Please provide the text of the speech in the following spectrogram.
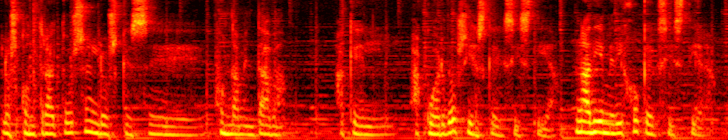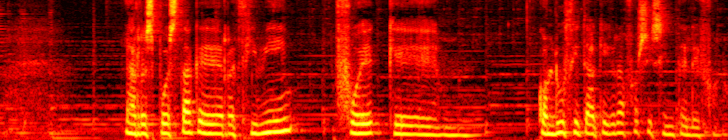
los contratos en los que se fundamentaba aquel acuerdo si es que existía. Nadie me dijo que existiera. La respuesta que recibí fue que mm, con luz y taquígrafos y sin teléfono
